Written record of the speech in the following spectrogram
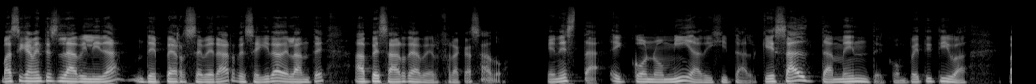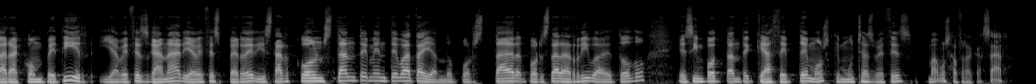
Básicamente es la habilidad de perseverar, de seguir adelante a pesar de haber fracasado. En esta economía digital, que es altamente competitiva, para competir y a veces ganar y a veces perder y estar constantemente batallando por estar, por estar arriba de todo, es importante que aceptemos que muchas veces vamos a fracasar.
